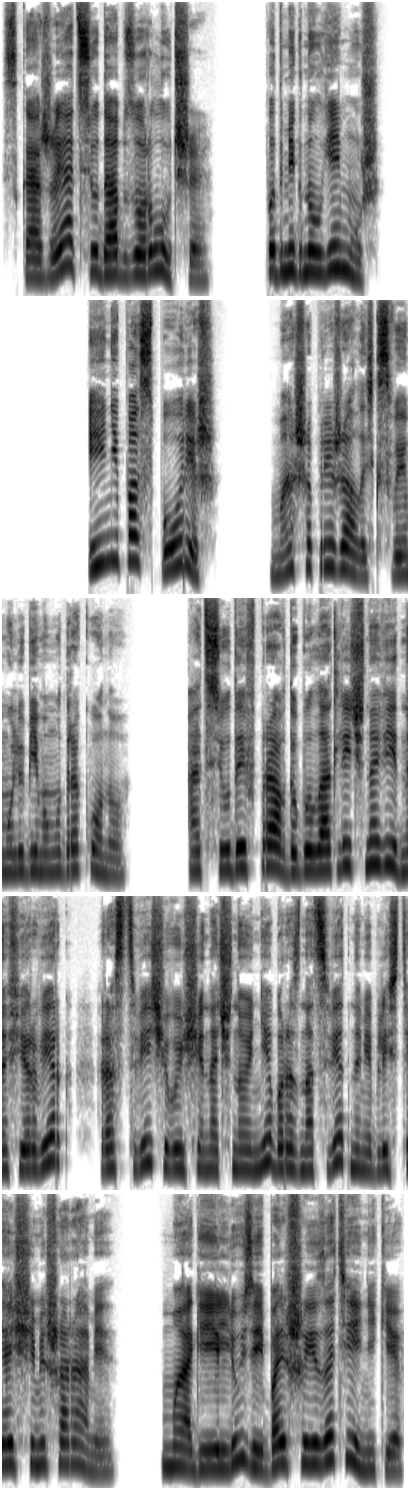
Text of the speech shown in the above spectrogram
«Скажи отсюда обзор лучше», — подмигнул ей муж. «И не поспоришь», Маша прижалась к своему любимому дракону. Отсюда и вправду было отлично видно фейерверк, расцвечивающий ночное небо разноцветными блестящими шарами. Маги иллюзий – большие затейники,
